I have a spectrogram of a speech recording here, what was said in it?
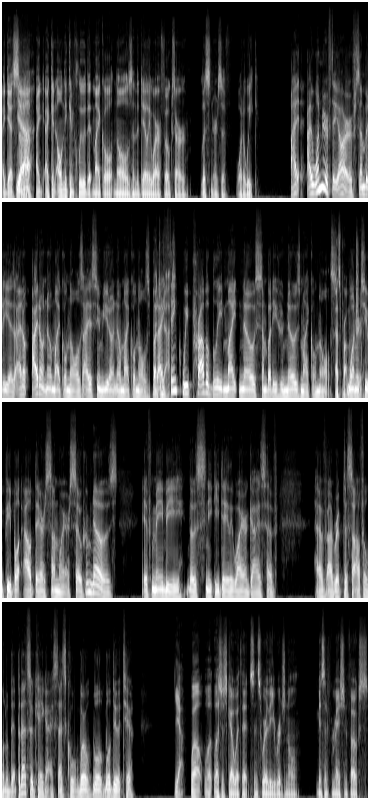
I guess Yeah. uh, I, I can only conclude that Michael Knowles and the Daily Wire folks are listeners of What a Week. I, I wonder if they are, if somebody is. I don't I don't know Michael Knowles. I assume you don't know Michael Knowles, but I I, think we probably might know somebody who knows Michael Knowles. That's probably one or two people out there somewhere. So who knows if maybe those sneaky Daily Wire guys have have uh, ripped us off a little bit. But that's okay, guys. That's cool. We'll we'll we'll do it too. Yeah. Well, let's just go with it since we're the original misinformation folks.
